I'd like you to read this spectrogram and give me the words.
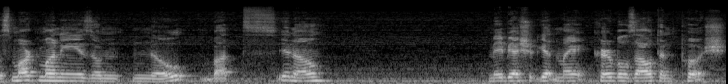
The smart money is on no, but you know, maybe I should get my Kerbals out and push.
